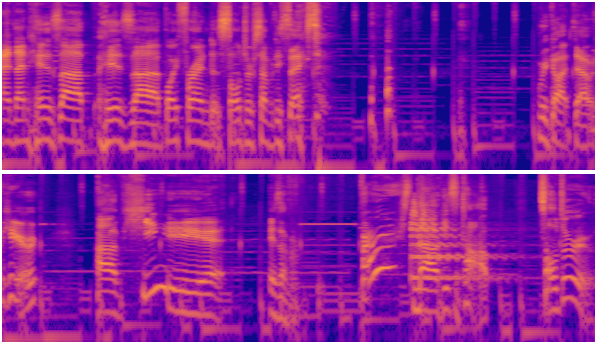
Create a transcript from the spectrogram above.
And then his uh his uh boyfriend Soldier 76. we got down here. Um he is a No, he's a top. Soldier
